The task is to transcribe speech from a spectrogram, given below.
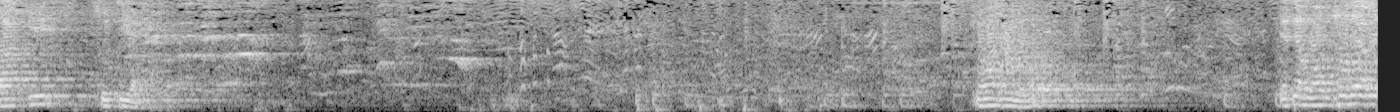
লাকি চুতীয়া ক্ষমা কৰিব এতিয়া মঞ্চলৈ আমি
